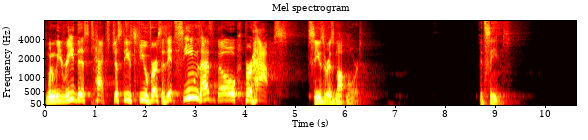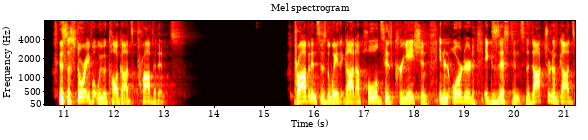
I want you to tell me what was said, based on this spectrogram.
when we read this text, just these few verses, it seems as though perhaps Caesar is not Lord. It seems. This is a story of what we would call God's providence. Providence is the way that God upholds his creation in an ordered existence. The doctrine of God's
